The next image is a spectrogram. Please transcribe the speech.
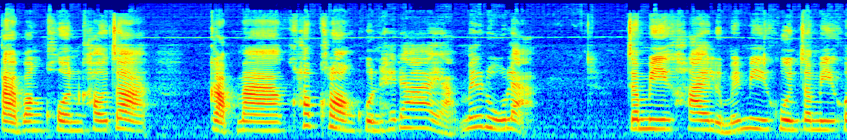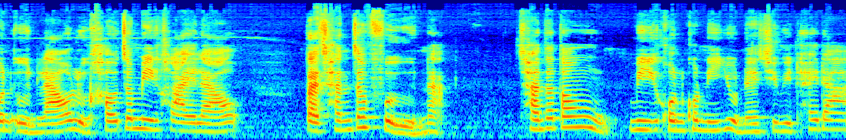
แต่บางคนเขาจะกลับมาครอบครองคุณให้ได้อะไม่รู้แหละ จะมีใครหรือไม่มีคุณจะมีคนอื่นแล้ว หรือเขาจะมีใครแล้ว แต่ฉันจะฝืนน่ะฉันจะต้องมีคนคนนี้อยู่ในชีวิตให้ได้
